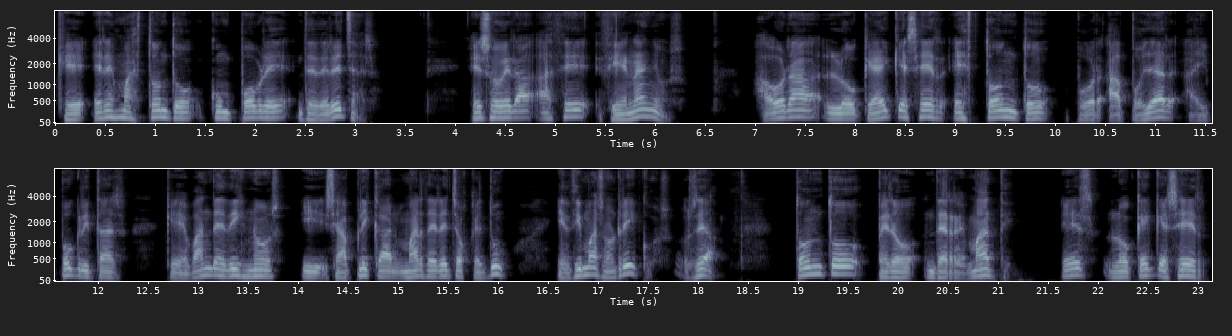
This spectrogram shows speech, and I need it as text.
que eres más tonto que un pobre de derechas. Eso era hace cien años. Ahora lo que hay que ser es tonto por apoyar a hipócritas que van de dignos y se aplican más derechos que tú, y encima son ricos. O sea, tonto pero de remate es lo que hay que ser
